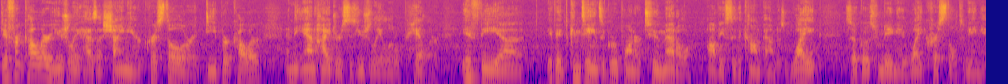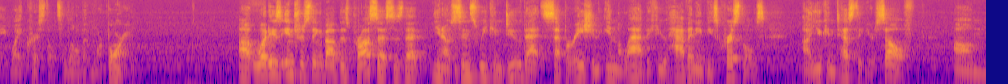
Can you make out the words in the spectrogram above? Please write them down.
different color. Usually it has a shinier crystal or a deeper color, and the anhydrous is usually a little paler if the uh, if it contains a group one or two metal, obviously the compound is white, so it goes from being a white crystal to being a white crystal. It's a little bit more boring. Uh, what is interesting about this process is that, you know, since we can do that separation in the lab, if you have any of these crystals, uh, you can test it yourself. Um,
